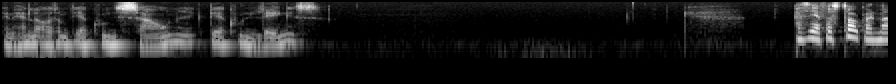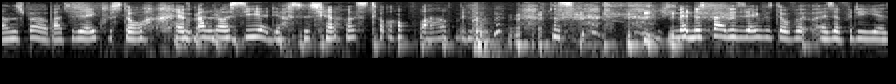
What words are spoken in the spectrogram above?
den handler også om det at kunne savne, ikke? det at kunne længes. Altså jeg forstår godt meget, men spørger bare til det, jeg ikke forstår. Jeg vil godt have lov at sige, at jeg synes, jeg forstår meget, men, men nu spørger jeg lige til det, jeg ikke forstår. For, altså fordi jeg,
